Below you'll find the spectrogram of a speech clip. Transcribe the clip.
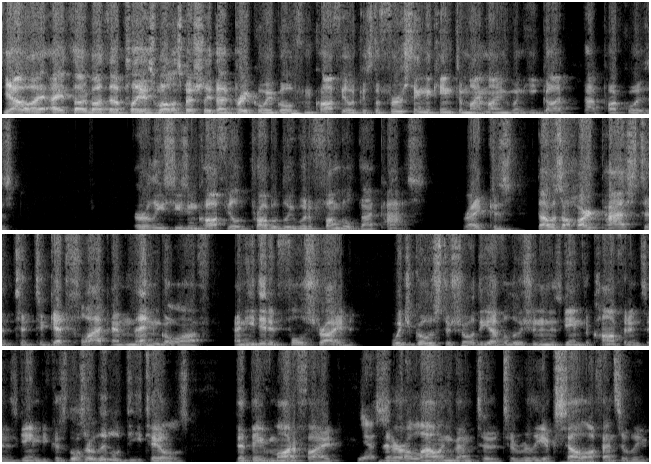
Yeah, well, I, I, thought about that play as well, especially that breakaway goal from Caufield, because the first thing that came to my mind when he got that puck was early season Caufield probably would have fumbled that pass, right? Because that was a hard pass to, to to get flat and then go off, and he did it full stride, which goes to show the evolution in his game, the confidence in his game, because those are little details that they've modified yes. that are allowing them to to really excel offensively,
